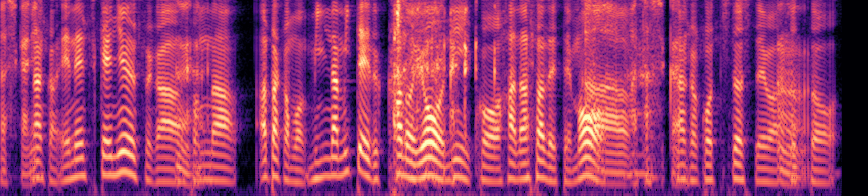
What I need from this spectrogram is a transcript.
確かに。なんか NHK ニュースがそんな、あたかもみんな見てるかのように こう話されても。なんかこっちとしてはちょっと、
